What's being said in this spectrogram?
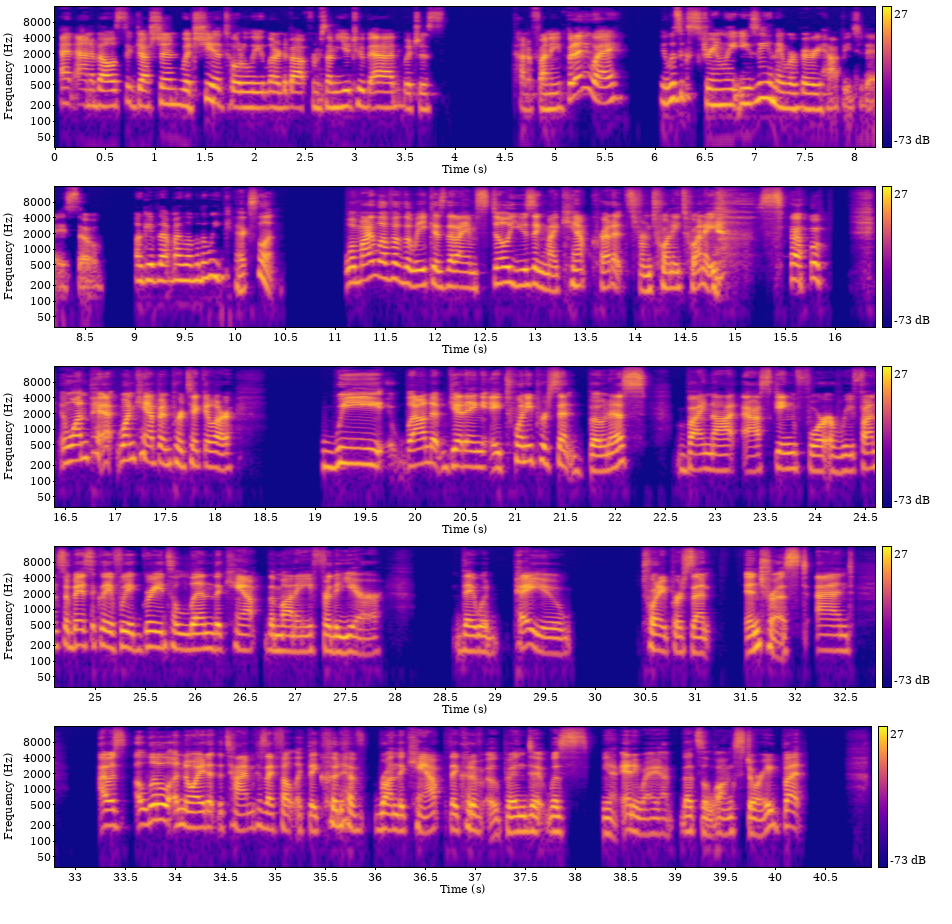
at Annabelle's suggestion, which she had totally learned about from some YouTube ad, which is kind of funny. But anyway, it was extremely easy and they were very happy today. So I'll give that my love of the week. Excellent. Well, my love of the week is that I am still using my camp credits from 2020. so, in one pa- one camp in particular, we wound up getting a 20% bonus by not asking for a refund. So basically, if we agreed to lend the camp the money for the year, they would pay you 20% interest. And I was a little annoyed at the time because I felt like they could have run the camp, they could have opened. It was, you know, anyway, I, that's a long story. But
